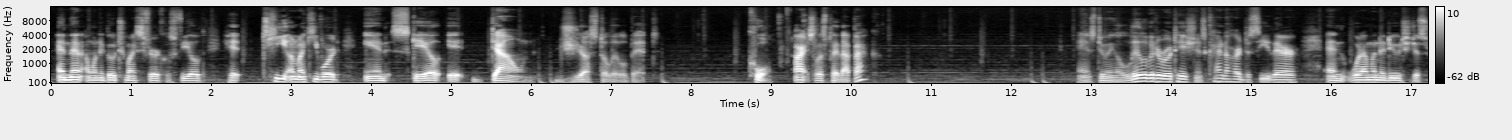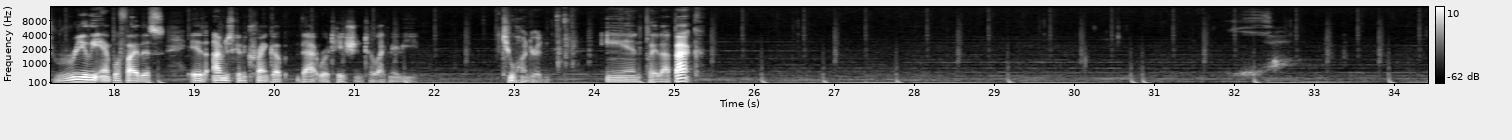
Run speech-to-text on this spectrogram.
And then I want to go to my spherical field hit T on my keyboard and scale it down just a little bit. Cool alright so let's play that back and it's doing a little bit of rotation. It's kind of hard to see there. And what I'm going to do to just really amplify this is I'm just going to crank up that rotation to like maybe 200 and play that back.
